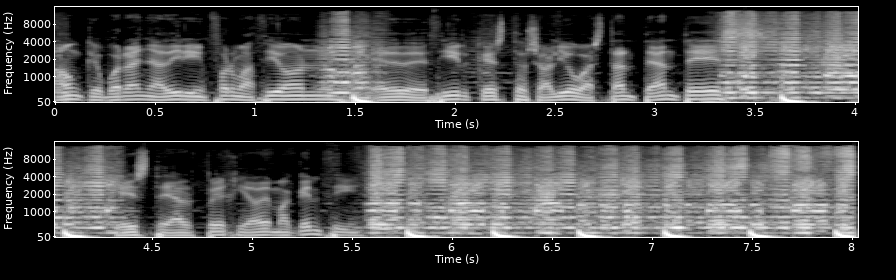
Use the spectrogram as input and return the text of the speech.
Aunque por añadir información, he de decir que esto salió bastante antes que este arpegia de Mackenzie. Thank you.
